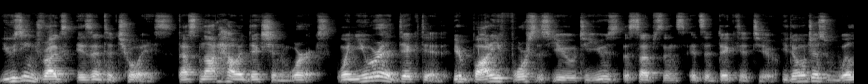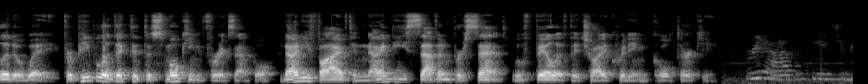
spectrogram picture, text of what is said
Using drugs isn't a choice. That's not how addiction works. When you are addicted, your body forces you to use the substance it's addicted to. You don't just will it away. For people addicted to smoking, for example, 95 to 97% will fail if they try quitting cold turkey. rehab needs to be a realistic alternative.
